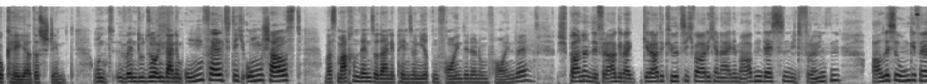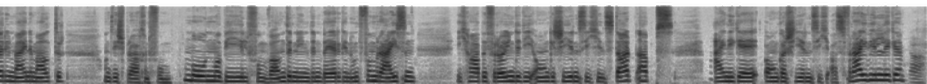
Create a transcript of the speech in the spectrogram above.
Okay, ja, das stimmt. Und wenn du so in deinem Umfeld dich umschaust, was machen denn so deine pensionierten Freundinnen und Freunde? Spannende Frage, weil gerade kürzlich war ich an einem Abendessen mit Freunden, alle so ungefähr in meinem Alter, und wir sprachen vom Wohnmobil, vom Wandern in den Bergen und vom Reisen. Ich habe Freunde, die engagieren sich in Start-ups, einige engagieren sich als Freiwillige. Ja.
